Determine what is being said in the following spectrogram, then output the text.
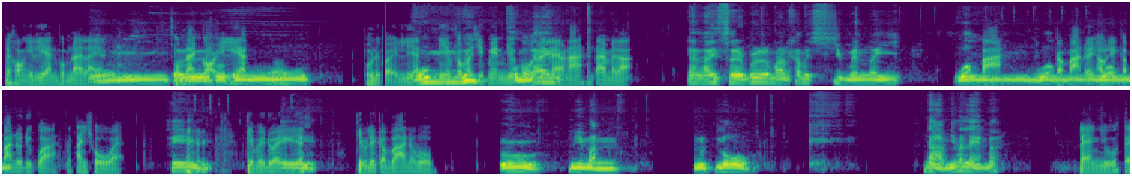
ได้ของเอเลี่ยน ผมได้อะไรโอ้อะยผมได้เกาะเอเลี่ยนโอ้ผมได้ก่อนเอเลี่ยนโอ้นี่ยชมอาชีพเมนต์ยูผมโกได้เสร็จแล้วนะ ได้มาละได้ไลท์เซิร์ฟเวอร์มาทำอาชีพเมนนี้วอมไปวอมกลับบ้านเอ้ยเอาเล่นกลับบ้านด้วยดีกว่าไปตั้งโชว์ไว้เท่เก็บไว้ด้วยเอเท่เลี่ยนเก็บไว้เล่นกลับบ้านนะผมอู้นี่มันมนุษย์โลก ดาบนี้มันแรงปะ แรงอยู่แต่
